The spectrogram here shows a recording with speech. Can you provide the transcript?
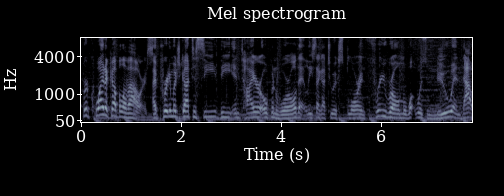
for quite a couple of hours. I pretty much got to see the entire open world. At least I got to explore and free roam what was new, and that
